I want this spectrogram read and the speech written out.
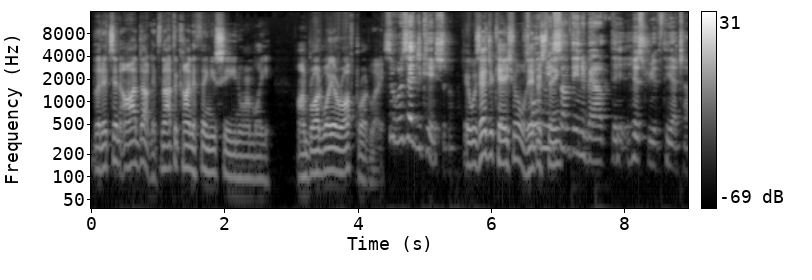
but it's an odd duck. It's not the kind of thing you see normally on Broadway or off Broadway. So it was educational. It was educational. It was Told me interesting. something about the history of theater.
